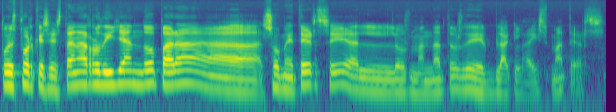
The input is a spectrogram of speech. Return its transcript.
Pues porque se están arrodillando para someterse a los mandatos de Black Lives Matters.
